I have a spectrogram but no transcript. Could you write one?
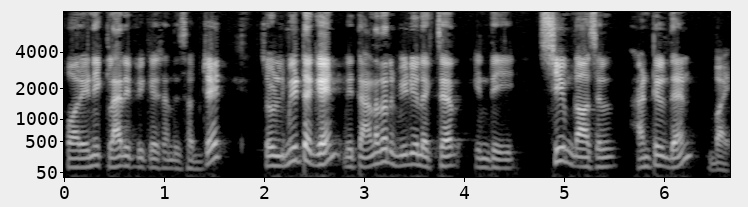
for any clarification on the subject. So, we will meet again with another video lecture in the steam nozzle. Until then, bye.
